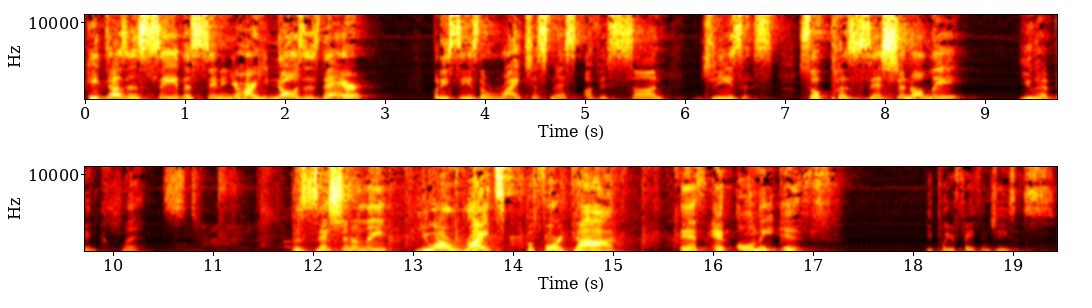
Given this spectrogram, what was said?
he doesn't see the sin in your heart. He knows it's there, but he sees the righteousness of his son, Jesus. So positionally, you have been cleansed. Positionally, you are right before God. If and only if you put your faith in Jesus.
